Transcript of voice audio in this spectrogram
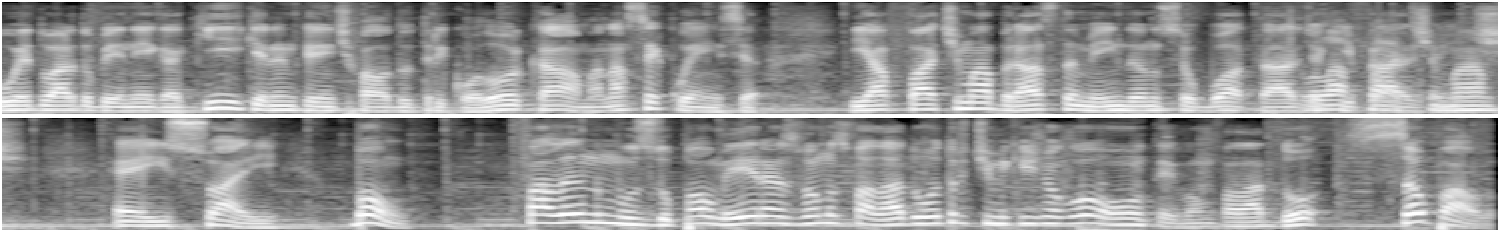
O Eduardo Benega aqui, querendo que a gente fale do tricolor. Calma, na sequência. E a Fátima Braz também dando seu boa tarde Olá, aqui pra Fátima. gente. É isso aí. Bom, falamos do Palmeiras, vamos falar do outro time que jogou ontem. Vamos falar do São Paulo.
